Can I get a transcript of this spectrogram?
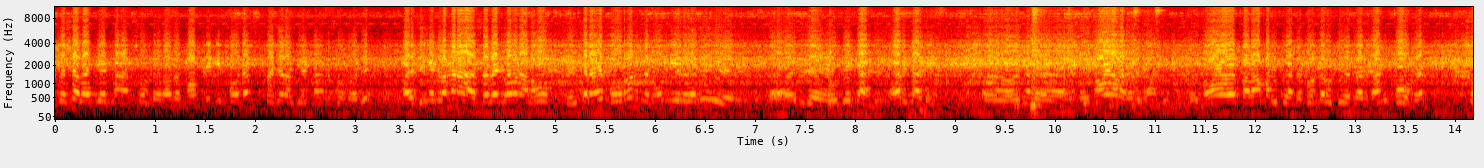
ஸ்பெஷல் அட்ஜெக்ட்மெண்ட் சொல்றது. அது பப்ளிக் இம்பார்ட்டன்ஸ் ஸ்பெஷல் அட்ஜெக்ட்மெண்ட் சொல்றது. அது திங்கட்கிழமை நான் செவ்வாய்க்கிழமை நான் ஏற்கனவே போடுறேன் இந்த நூற்றி இருபது இந்த இதுக்காண்டி யாருக்காண்டி? நோயாளர்களுக்காண்டி. நோயாளர் பராமரிப்பு அந்த தொண்டர் உத்தியோகர்களுக்காண்டி போடுறேன். ஸோ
